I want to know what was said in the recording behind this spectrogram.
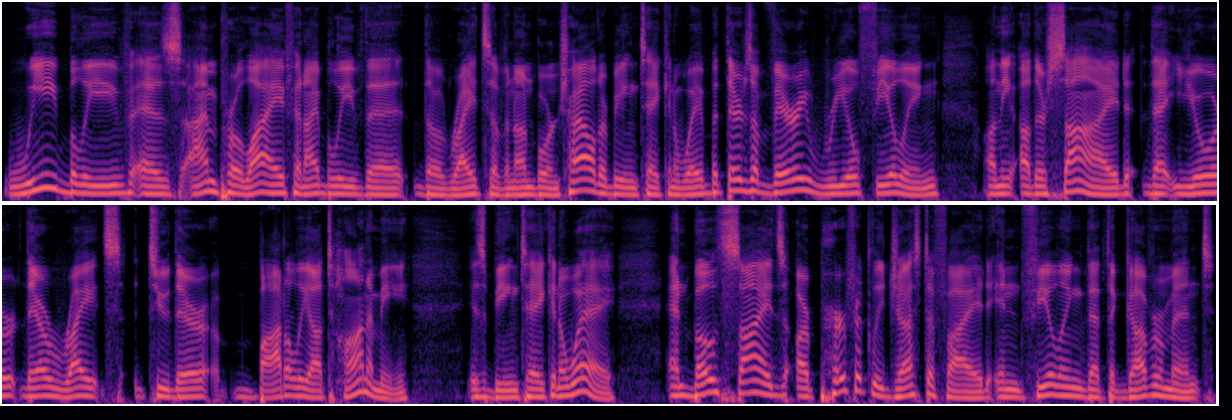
We believe, as I'm pro life, and I believe that the rights of an unborn child are being taken away, but there's a very real feeling on the other side that your their rights to their bodily autonomy is being taken away. And both sides are perfectly justified in feeling that the government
